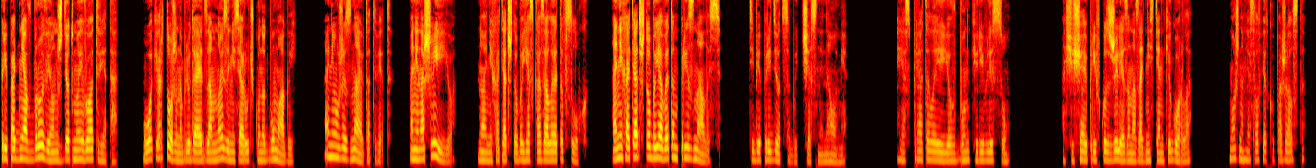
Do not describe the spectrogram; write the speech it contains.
Приподняв брови, он ждет моего ответа. Уокер тоже наблюдает за мной, занеся ручку над бумагой. Они уже знают ответ. Они нашли ее, но они хотят, чтобы я сказала это вслух. Они хотят, чтобы я в этом призналась. Тебе придется быть честной, Наоми. Я спрятала ее в бункере в лесу. Ощущаю привкус железа на задней стенке горла. Можно мне салфетку, пожалуйста?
